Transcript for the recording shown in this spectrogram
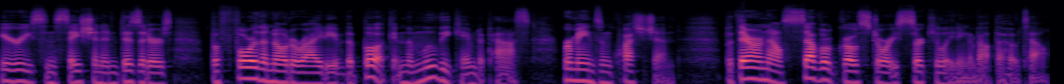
eerie sensation in visitors before the notoriety of the book and the movie came to pass remains in question, but there are now several ghost stories circulating about the hotel.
